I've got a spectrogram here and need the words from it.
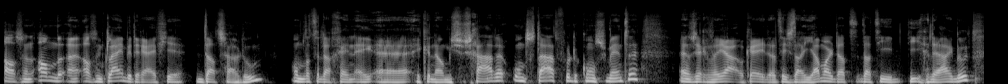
als een, ander, als een klein bedrijfje dat zou doen omdat er dan geen uh, economische schade ontstaat voor de consumenten. En dan zeggen we ja, oké, dat is dan jammer dat, dat hij die gedrag doet.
